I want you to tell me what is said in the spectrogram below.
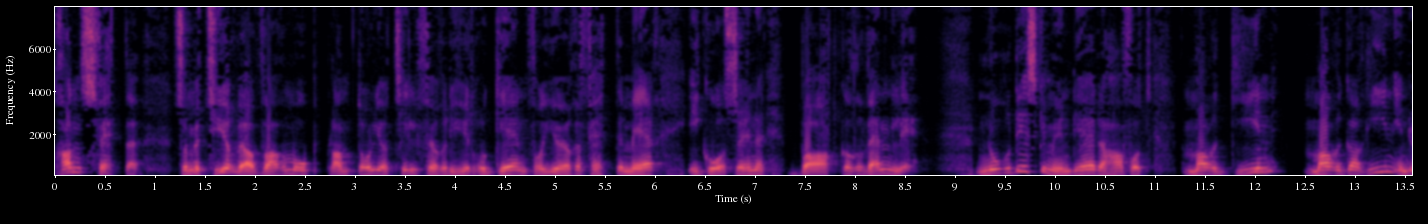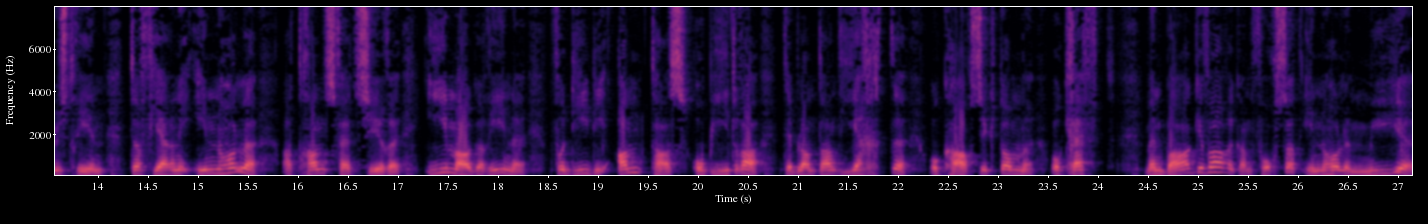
transfette, som betyr ved å varme opp planteolje og tilføre det hydrogen for å gjøre fettet mer i gåseøyne bakervennlig. Nordiske myndigheter har fått margin margarinindustrien til å fjerne innholdet av transfettsyre i margarinet fordi de antas å bidra til bl.a. hjerte- og karsykdommer og kreft, men bakervarer kan fortsatt inneholde mye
